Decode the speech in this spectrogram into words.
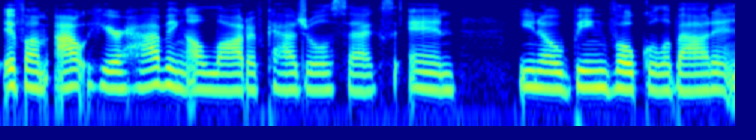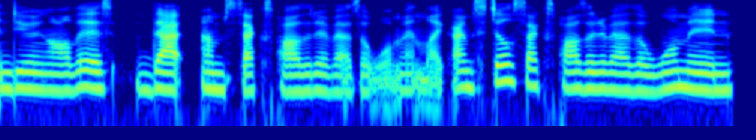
if I'm out here having a lot of casual sex and you know being vocal about it and doing all this that I'm sex positive as a woman. Like I'm still sex positive as a woman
